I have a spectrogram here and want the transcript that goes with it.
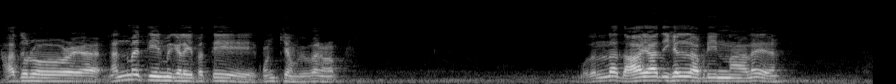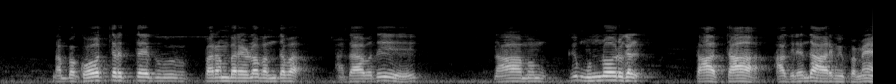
அதோட நன்மை தீன்மைகளை பற்றி கொஞ்சம் விவரம் முதல்ல தாயாதிகள் அப்படின்னாலே நம்ம கோத்திரத்தை பரம்பரையில் வந்தவா. அதாவது நாமக்கு முன்னோர்கள். தாத்தா அதுலேருந்து ஆரம்பிப்போமே.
